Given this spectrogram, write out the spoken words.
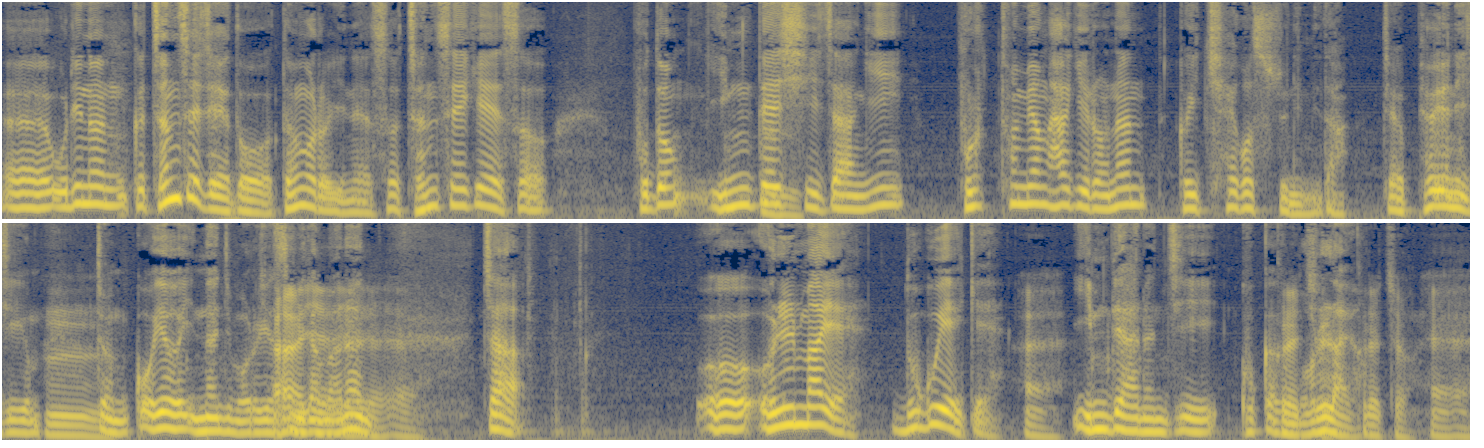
어 우리는 그 전세 제도 등으로 인해서 전 세계에서 부동 임대 음. 시장이 음. 불투명하기로는 거의 최고 수준입니다. 제가 표현이 지금 음. 좀 꼬여 있는지 모르겠습니다만은 아, 예, 예, 예. 자 어, 얼마에 누구에게 예. 임대하는지 국가가 그렇죠. 몰라요. 그렇죠. 예.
